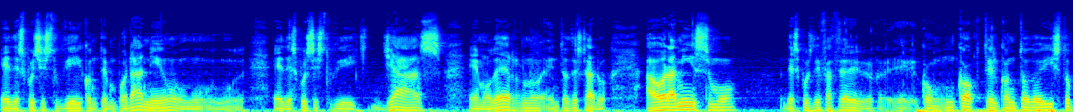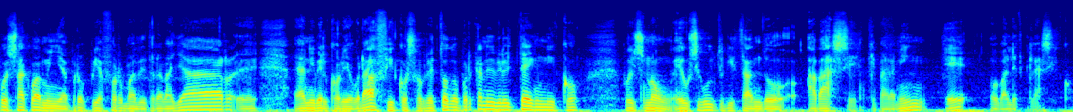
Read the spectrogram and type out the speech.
e despois estudiei contemporáneo, e despois estudiei jazz, e moderno, entonces claro, agora mismo despois de facer eh, con un cóctel con todo isto, pois saco a miña propia forma de traballar, eh, a nivel coreográfico, sobre todo, porque a nivel técnico, pois non, eu sigo utilizando a base, que para min é o ballet clásico.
